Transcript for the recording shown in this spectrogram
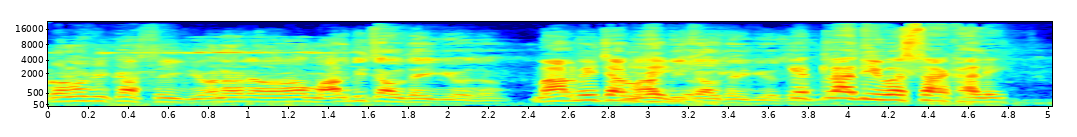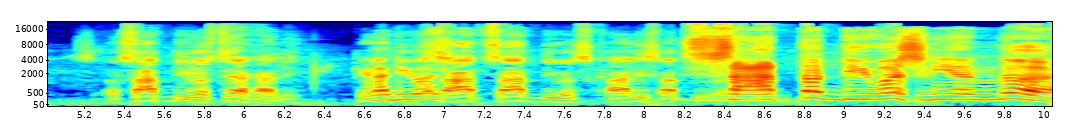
ઘણો વિકાસ થઈ ગયો. અને માલ બી ચાલુ થઈ ગયો છે. માલ બી ચાલુ થઈ ગયો. ચાલુ થઈ ગયો કેટલા દિવસ થયા ખાલી? સાત દિવસ થયા ખાલી. કેટલા દિવસ? સાત સાત દિવસ ખાલી સાત દિવસ. સાત જ દિવસની અંદર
